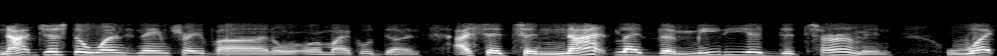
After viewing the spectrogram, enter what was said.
Not just the ones named Trayvon or, or Michael Dunn. I said to not let the media determine what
